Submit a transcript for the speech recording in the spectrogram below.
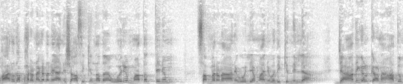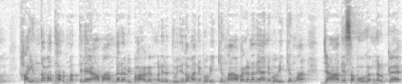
ഭാരത ഭരണഘടനയെ അനുശാസിക്കുന്നത് ഒരു മതത്തിനും സംവരണ ആനുകൂല്യം അനുവദിക്കുന്നില്ല. ജാതികൾക്കാണ്. അതും ഹൈന്ദവ ധർമ്മത്തിലെ അവാന്തര വിഭാഗങ്ങളിൽ ദുരിതം അനുഭവിക്കുന്ന അവഗണന അനുഭവിക്കുന്ന ജാതി സമൂഹങ്ങൾക്ക്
